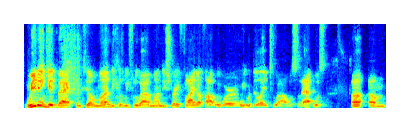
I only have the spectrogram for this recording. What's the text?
We didn't get back until Monday because we flew out Monday straight flight. I thought we were, and we were delayed two hours. So that was uh, um,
